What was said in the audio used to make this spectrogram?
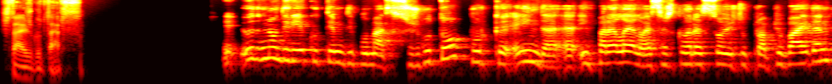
está a esgotar-se? Eu não diria que o tempo diplomático se esgotou, porque ainda eh, em paralelo a essas declarações do próprio Biden,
